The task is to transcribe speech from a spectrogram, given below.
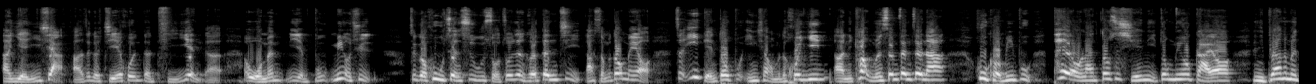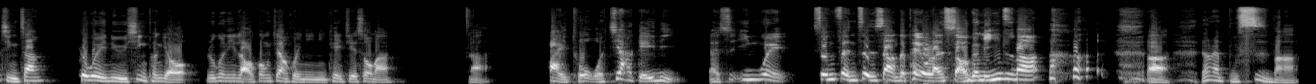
啊，演一下啊，这个结婚的体验啊，我们也不没有去这个户政事务所做任何登记啊，什么都没有，这一点都不影响我们的婚姻啊。你看我们的身份证啊、户口名簿、配偶栏都是写你，都没有改哦。你不要那么紧张，各位女性朋友，如果你老公这样回你，你可以接受吗？啊，拜托，我嫁给你，哎，是因为身份证上的配偶栏少个名字吗？啊，当然不是嘛，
